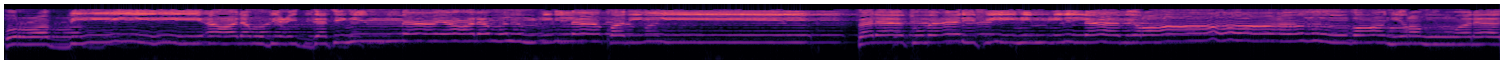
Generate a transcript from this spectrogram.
قل ربي أعلم بعدتهم ما يعلمهم إلا قليل فلا تمار فيهم إلا مراء ظاهرا ولا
